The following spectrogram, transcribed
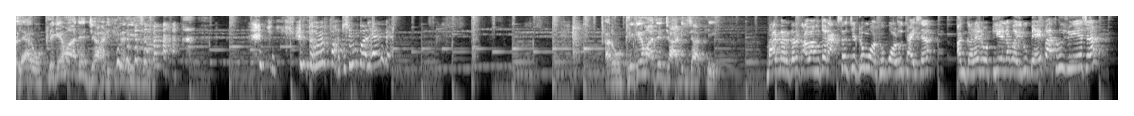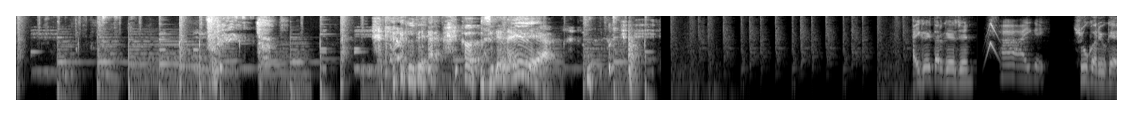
અલે આ રોટલી કેમ આજે જાડી કરી છે? તમે પાછું આ રોટલી કેમ આજે જાડી જાટલી? બાર બર્ગર ખાવામાં તો રાક્ષસ જેટલું મોઢું પોળું થાય છે. અને ઘરે રોટલી અને બૈરું બે પાથરું જોઈએ છે? નહીં લ્યા આઈ ગઈ તાર ઘેર જઈને? હા આવી ગઈ. શું કર્યું કે?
